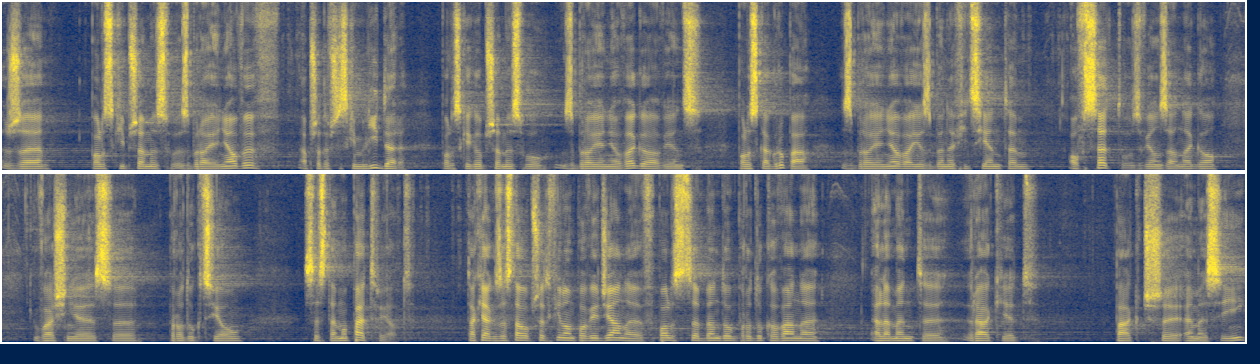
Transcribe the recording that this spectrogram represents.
że polski przemysł zbrojeniowy, a przede wszystkim lider polskiego przemysłu zbrojeniowego, a więc Polska Grupa Zbrojeniowa jest beneficjentem offsetu związanego właśnie z produkcją systemu Patriot. Tak jak zostało przed chwilą powiedziane, w Polsce będą produkowane elementy rakiet PAK-3 MSI,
